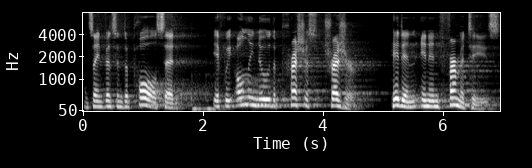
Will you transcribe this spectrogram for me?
And St. Vincent de Paul said, If we only knew the precious treasure hidden in infirmities,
